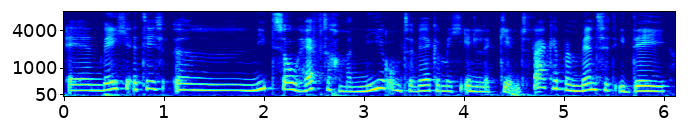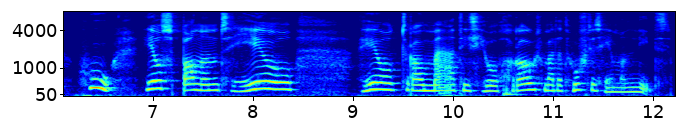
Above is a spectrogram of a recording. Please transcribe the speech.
En weet je, het is een niet zo heftige manier om te werken met je innerlijk kind. Vaak hebben mensen het idee, hoe heel spannend, heel, heel traumatisch, heel groot, maar dat hoeft dus helemaal niet.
